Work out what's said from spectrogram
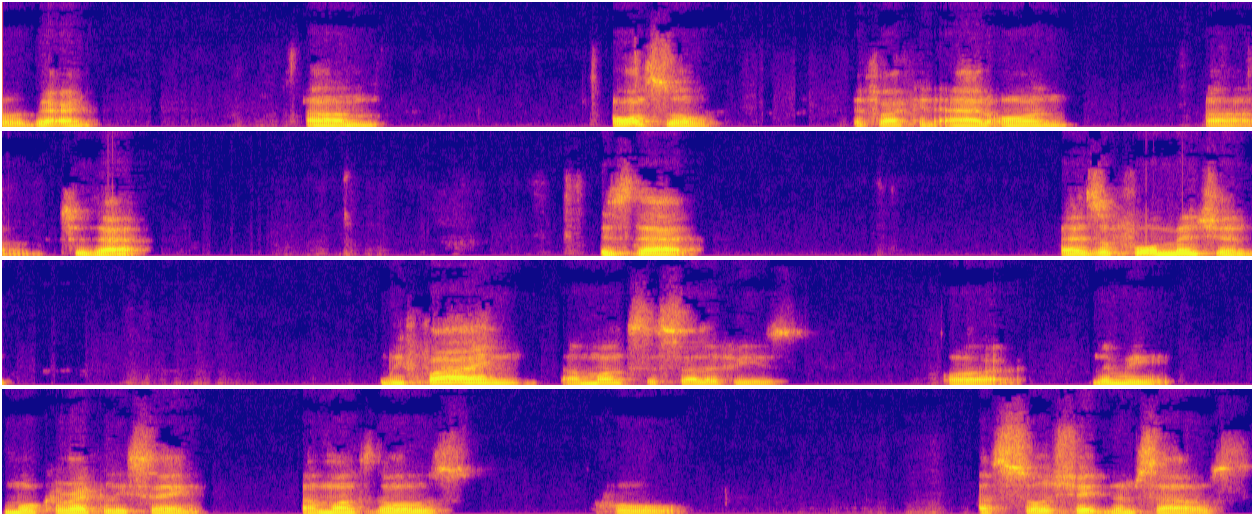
Wa ba'd. Um, also, if I can add on um, to that, is that as aforementioned, we find amongst the Salafis, or let me more correctly say, amongst those who associate themselves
